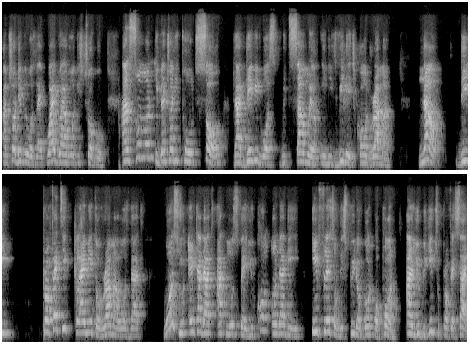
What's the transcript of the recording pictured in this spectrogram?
I'm sure David was like, Why do I have all this trouble? And someone eventually told Saul that David was with Samuel in his village called Ramah. Now, the prophetic climate of Ramah was that once you enter that atmosphere, you come under the influence of the Spirit of God upon, and you begin to prophesy.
